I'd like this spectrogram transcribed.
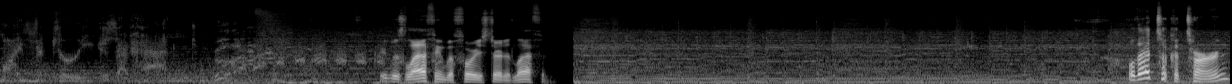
My victory is at hand. He was laughing before he started laughing. Well, that took a turn.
